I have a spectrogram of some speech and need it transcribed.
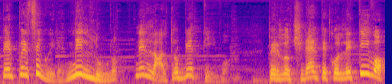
per perseguire né l'uno né l'altro obiettivo. Per l'Occidente collettivo,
